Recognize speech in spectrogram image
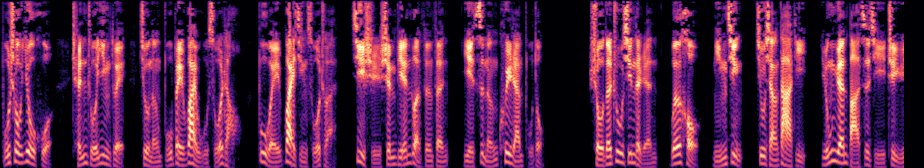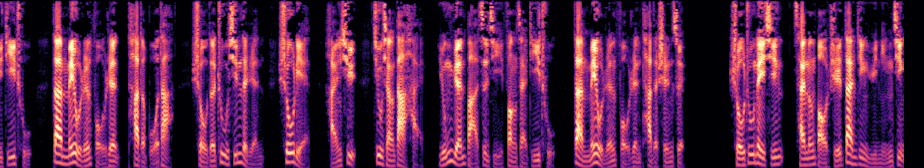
不受诱惑，沉着应对，就能不被外物所扰，不为外境所转。即使身边乱纷纷，也自能岿然不动。守得住心的人，温厚宁静，就像大地，永远把自己置于低处，但没有人否认他的博大。守得住心的人，收敛。含蓄就像大海，永远把自己放在低处，但没有人否认它的深邃。守住内心，才能保持淡定与宁静，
